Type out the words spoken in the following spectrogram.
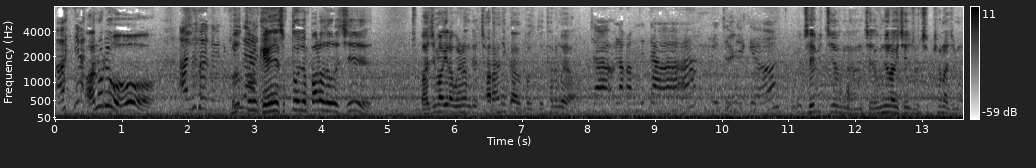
Ayan. 안 어려워 Ano ano 고속도로 괜히 속도가 좀 빨라서 그렇지 마지막이라고 했는데 잘하니까 고속도로 타는 거야 자 올라갑니다. 인천대교. 재밌지 여기는 제 운전하기 제일 좋지 편하지 뭐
